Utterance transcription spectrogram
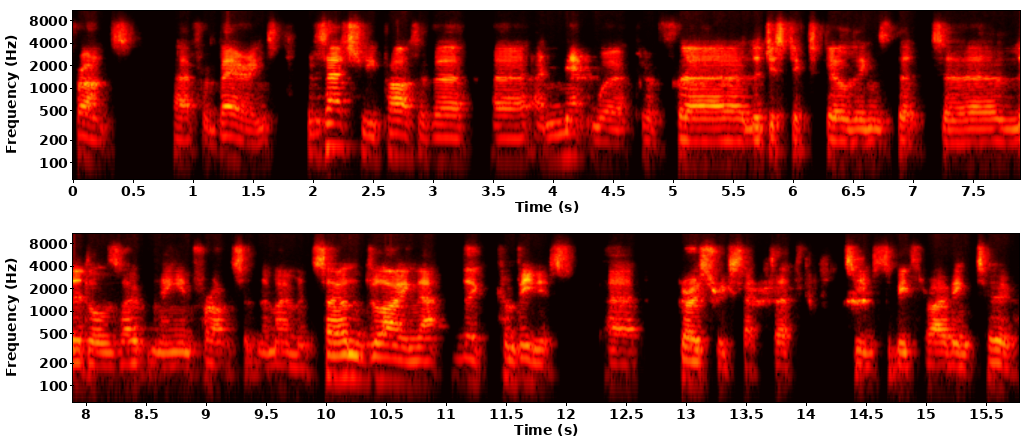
France uh, from Barings, but it's actually part of a, uh, a network of uh, logistics buildings that uh, Lidl's opening in France at the moment. So underlying that, the convenience uh, grocery sector seems to be thriving too.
